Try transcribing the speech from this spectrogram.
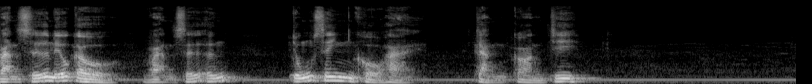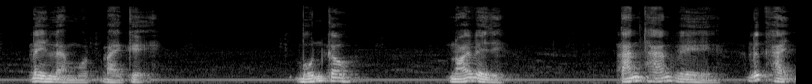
vạn xứ nếu cầu, vạn xứ ứng. Chúng sinh khổ hải, chẳng còn chi. Đây là một bài kệ. Bốn câu. Nói về gì? Tán thán về đức hạnh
